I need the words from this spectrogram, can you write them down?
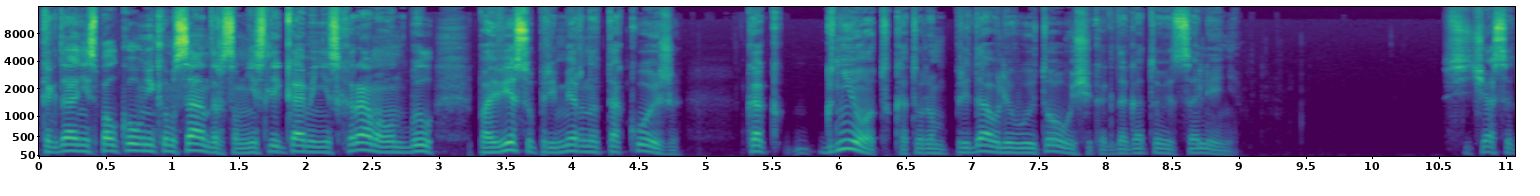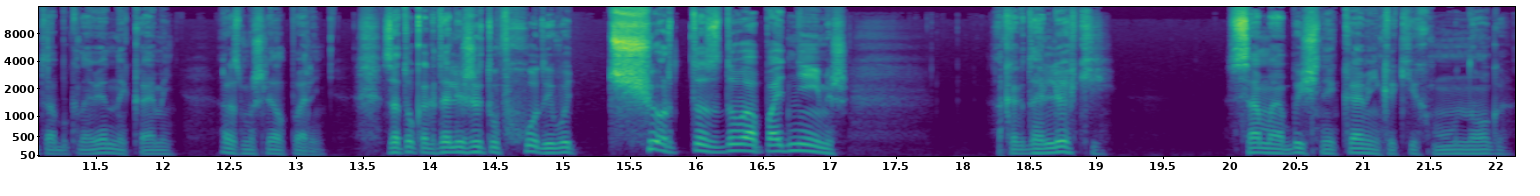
Когда они с полковником Сандерсом несли камень из храма, он был по весу примерно такой же, как гнет, которым придавливают овощи, когда готовят соленье. «Сейчас это обыкновенный камень», — размышлял парень. «Зато когда лежит у входа, его черта с два поднимешь. А когда легкий, самый обычный камень, каких много.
